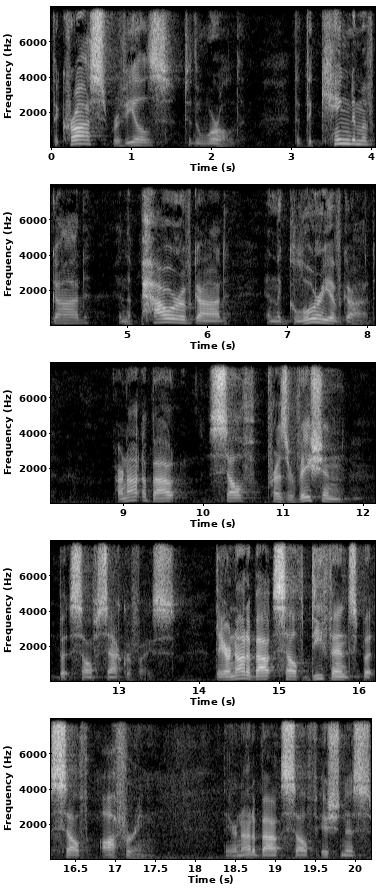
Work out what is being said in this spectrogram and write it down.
The cross reveals to the world that the kingdom of God and the power of God and the glory of God are not about self preservation but self sacrifice. They are not about self defense, but self offering. They are not about selfishness,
